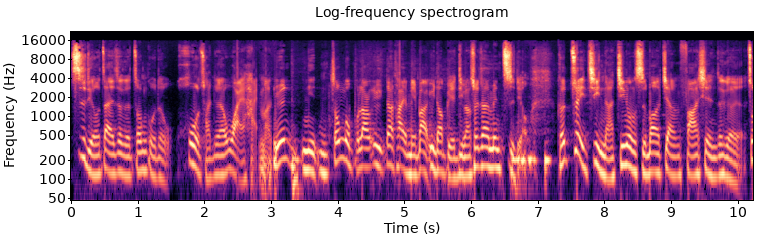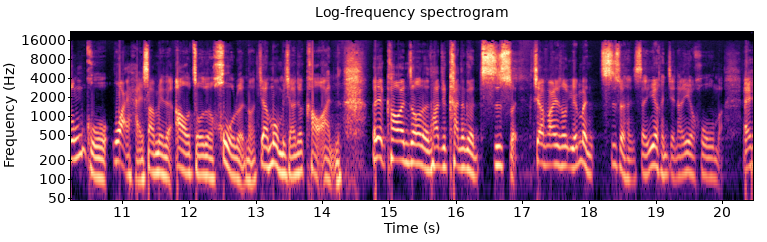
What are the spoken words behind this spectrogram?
滞留在这个中国的货船就在外海嘛，因为你你中国不让运，那他也没办法运到别的地方，所以在那边滞留。可是最近啊，《金融时报》竟然发现这个中国外海上面的澳洲的货轮哦，竟然莫名其妙就靠岸了，而且靠岸之后呢，他就看那个吃水，竟然发现说原本吃水很深，因为很简单，因为货物嘛，哎。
